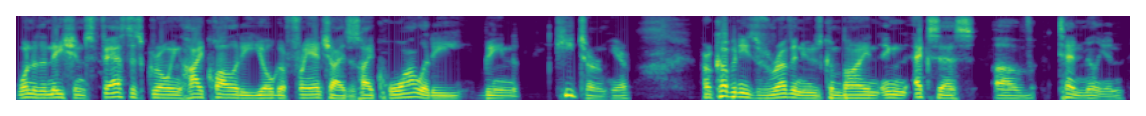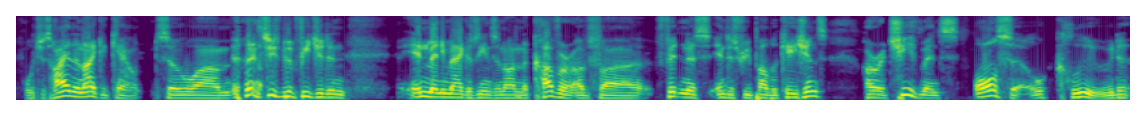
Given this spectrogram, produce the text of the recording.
one of the nation's fastest growing high quality yoga franchises, high quality being the key term here. Her company's revenues combine in excess of 10 million, which is higher than I could count. So um, she's been featured in in many magazines and on the cover of uh, fitness industry publications. Her achievements also include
